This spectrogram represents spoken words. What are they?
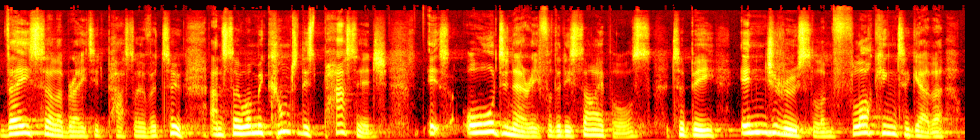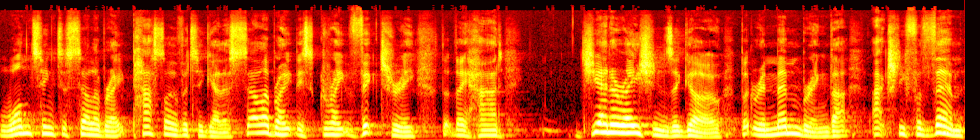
They celebrated Passover too. And so when we come to this passage, it's ordinary for the disciples to be in Jerusalem, flocking together, wanting to celebrate Passover together, celebrate this great victory that they had generations ago, but remembering that actually for them,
